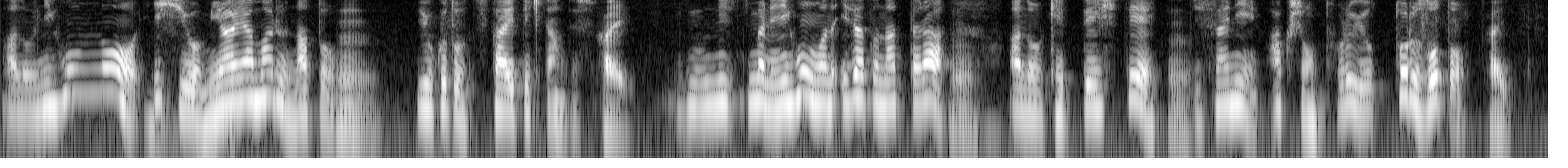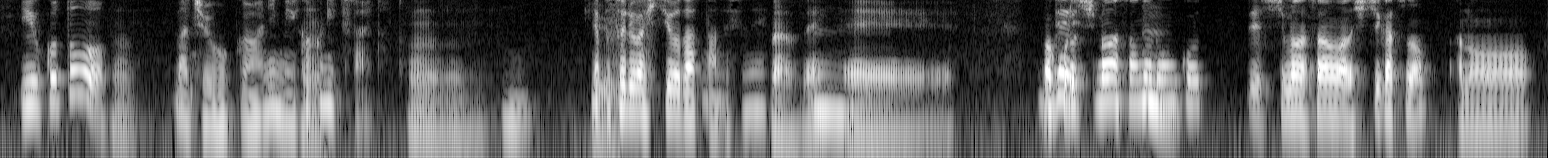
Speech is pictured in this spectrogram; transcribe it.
あの日本の意思を見誤るなうん、うとん。いうことを伝えてきたんです。はい。につまり日本はいざとなったら、うん。あの決定してうん実際にアクションを取るよ取るぞとはい。いうことを、うん。まあ、中国側に明確に伝えたと、うん。うん。うんやっぱそれは必要だったんですね。なるほどね。うんえーまあ、でこの島田さんの論考で、島田さんは7月の、あのー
